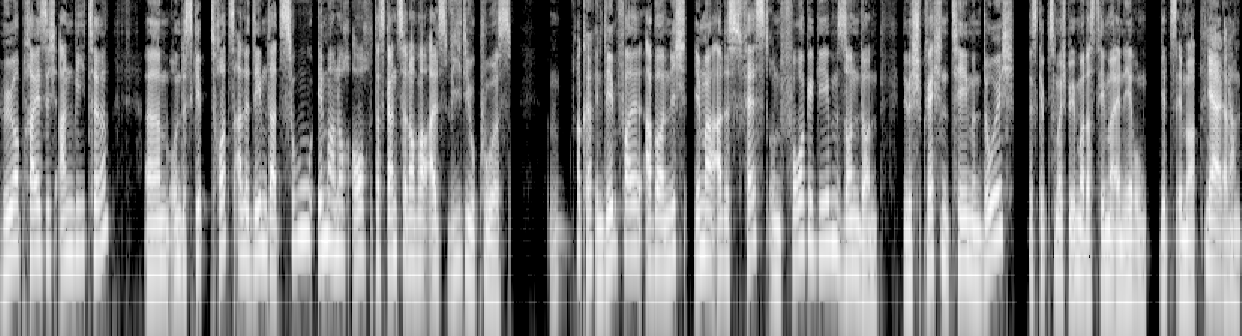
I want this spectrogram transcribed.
höherpreisig anbiete. Ähm, und es gibt trotz alledem dazu immer noch auch das Ganze nochmal als Videokurs. Okay. In dem Fall aber nicht immer alles fest und vorgegeben, sondern wir besprechen Themen durch. Es gibt zum Beispiel immer das Thema Ernährung. Gibt's immer. Ja, klar. Ähm,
